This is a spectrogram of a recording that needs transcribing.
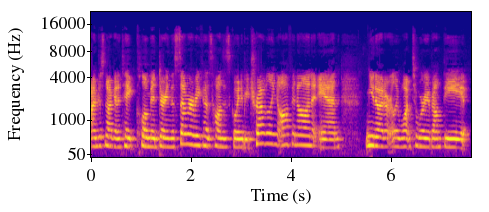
I'm just not going to take Clomid during the summer because Hans is going to be traveling off and on. And, you know, I don't really want to worry about the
